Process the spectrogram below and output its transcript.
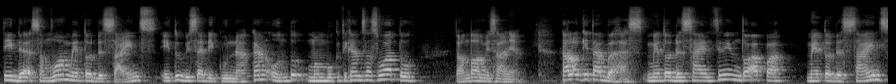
tidak semua metode sains itu bisa digunakan untuk membuktikan sesuatu. Contoh misalnya, kalau kita bahas metode sains ini untuk apa? Metode sains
